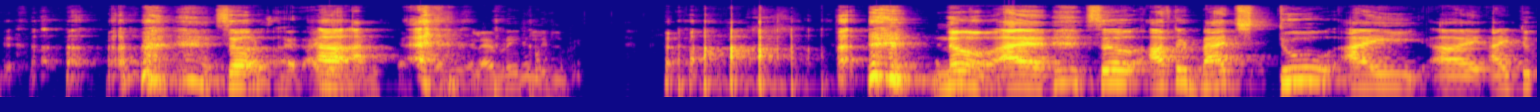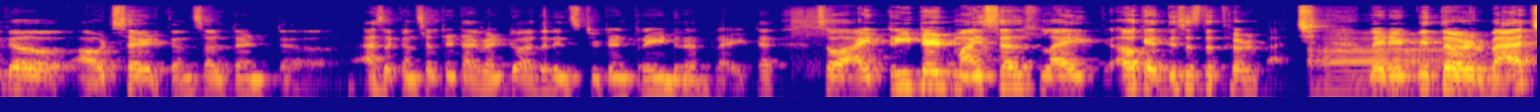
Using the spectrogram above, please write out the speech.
so what is that? I uh. Can you elaborate a little bit? no, I so after batch two, I I I took a outside consultant. Uh, as a consultant, I went to other institute and trained them. Right, so I treated myself like okay, this is the third batch. Ah, Let it be third batch.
